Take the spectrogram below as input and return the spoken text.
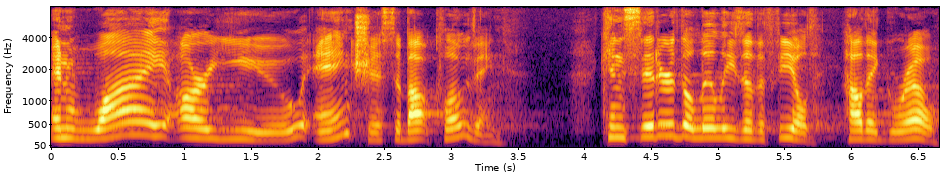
And why are you anxious about clothing? Consider the lilies of the field, how they grow.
